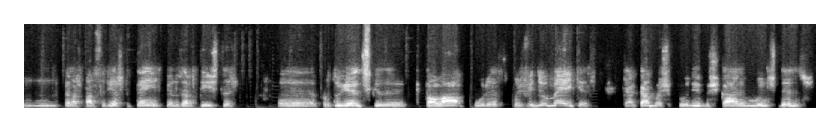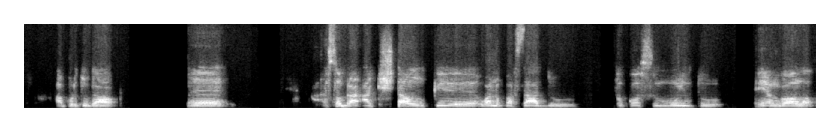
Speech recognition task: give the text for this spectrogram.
um, pelas parcerias que tens, pelos artistas uh, portugueses que, estão lá, por, por os videomakers que acabas por ir buscar muitos deles a Portugal. É, sobre a questão que o ano passado tocou-se muito em Angola,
